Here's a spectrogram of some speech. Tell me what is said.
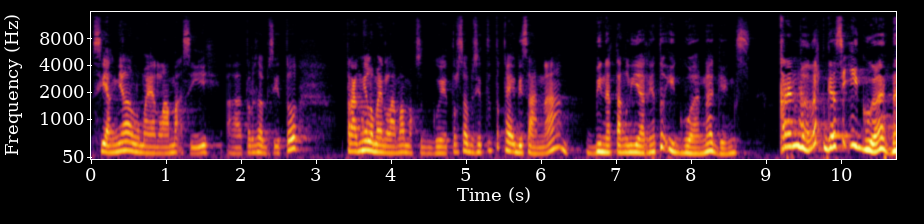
siangnya lumayan lama sih. Uh, terus habis itu terangnya lumayan lama maksud gue. Terus habis itu tuh kayak di sana binatang liarnya tuh iguana gengs. Keren banget gak sih iguana?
